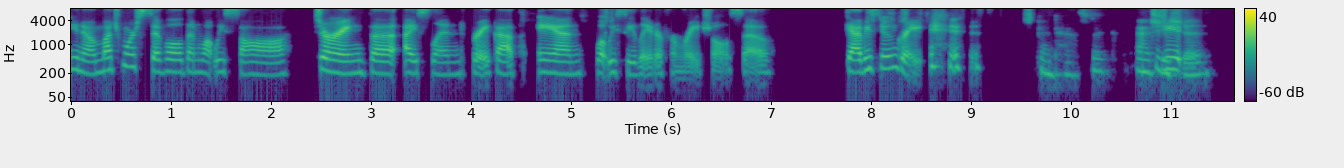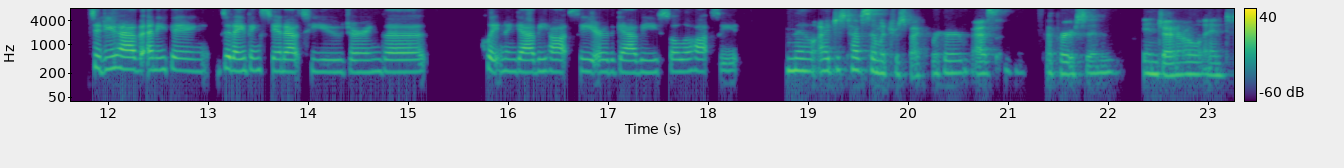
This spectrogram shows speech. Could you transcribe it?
you know, much more civil than what we saw during the Iceland breakup and what we see later from Rachel. So Gabby's doing great. Fantastic. As did she you, should. Did you have anything, did anything stand out to you during the Clayton and Gabby hot seat or the Gabby solo hot seat? No, I just have so much respect for her as a person in general and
